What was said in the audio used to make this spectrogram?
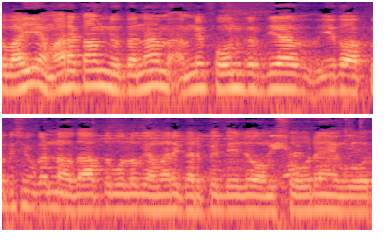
तो भाई हमारा काम नहीं होता ना हमने फ़ोन कर दिया ये तो आपको रिसीव करना होता आप तो बोलोगे हमारे घर पे दे जो हम सो रहे हैं वो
